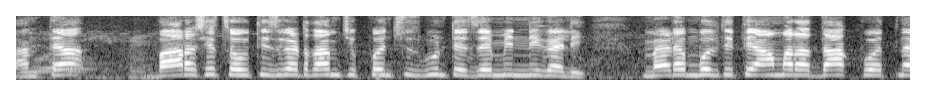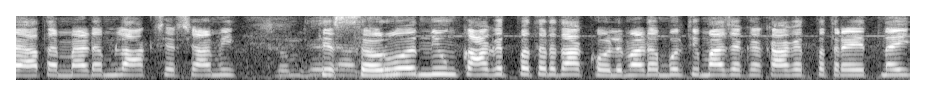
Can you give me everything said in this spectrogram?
आणि त्या बाराशे चौतीस गटात आमची पंचवीस गुंठे जमीन निघाली. मॅडम बोलते ते आम्हाला दाखवत नाही. आता मॅडमला अक्षरशः आम्ही ते सर्व नेऊन कागदपत्र दाखवले. मॅडम बोलते माझ्या काय कागदपत्र येत नाही.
